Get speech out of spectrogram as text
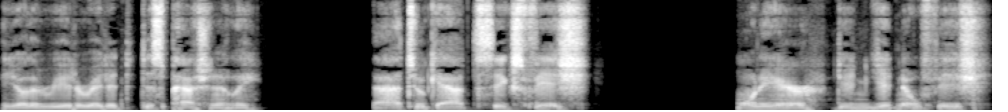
the other reiterated dispassionately. I took out six fish. One ear didn't get no fish.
